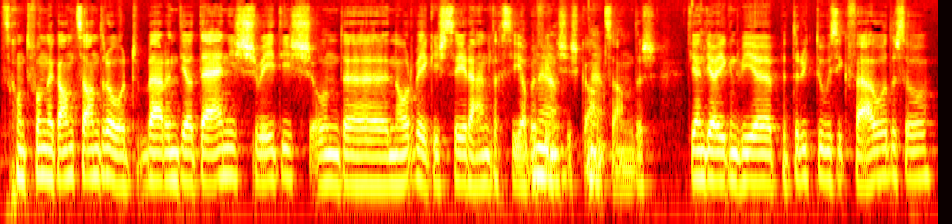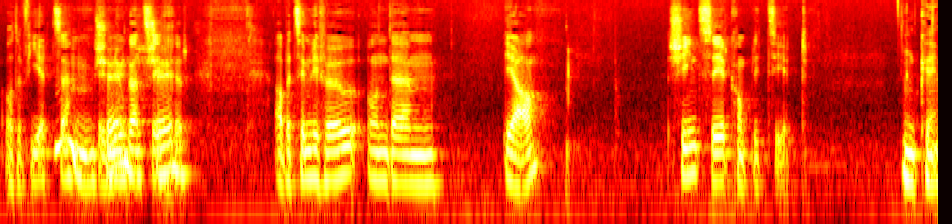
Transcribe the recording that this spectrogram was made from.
Das kommt von einem ganz anderen Ort, während ja Dänisch, Schwedisch und äh, Norwegisch sehr ähnlich sind, aber ja. Finnisch ist ganz ja. anders. Die haben ja irgendwie etwa 3000 V oder so, oder 14, hm, bin schön, nicht ganz schön. sicher. Aber ziemlich viel und ähm, ja, scheint sehr kompliziert. Okay.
